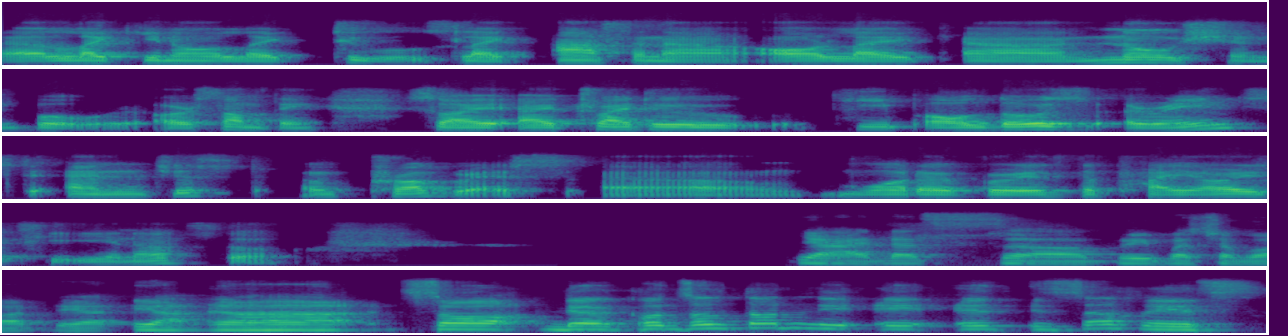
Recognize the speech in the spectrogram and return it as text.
uh, like you know like tools like asana or like uh, notion board or something. So I, I try to keep all those arranged and just uh, progress um, whatever is the priority you know so yeah that's uh, pretty much about yeah yeah uh, so the consultant it, it itself is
